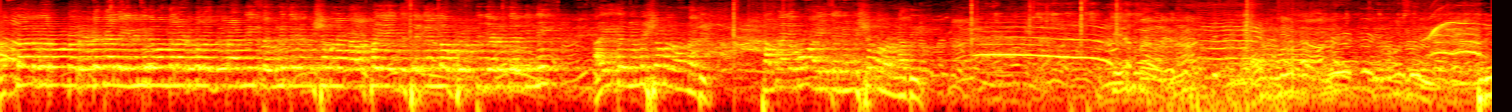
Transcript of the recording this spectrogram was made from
పద్నాలుగు రౌండ్ రెండు వేల ఎనిమిది వందల అడుగుల దూరాన్ని తొమ్మిది నిమిషముల నలభై ఐదు సెకండ్లో పూర్తి చేయడం జరిగింది. ఐదు నిమిషములు ఉన్నది. సమయము ఐదు నిమిషములు ఉన్నది Shri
